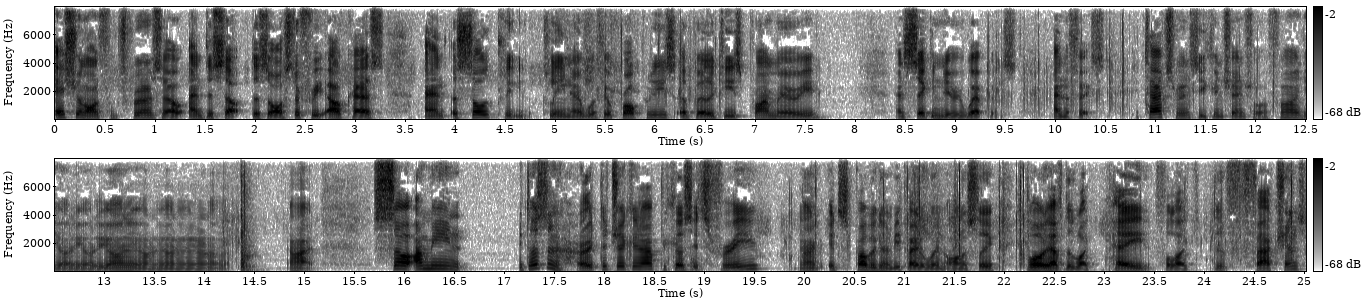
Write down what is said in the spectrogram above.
echelon from Splinter Cell, and disa- disaster-free outcast and assault cle- cleaner with your properties, abilities, primary and secondary weapons and effects. Attachments you can change for fun, yada yada yada yada yada yada. Alright. So I mean it doesn't hurt to check it out because it's free. Like, it's probably gonna be pay to win, honestly. You probably have to like pay for like the factions.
